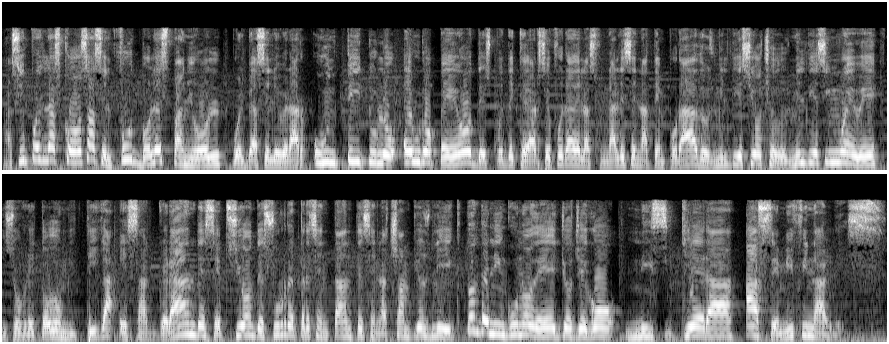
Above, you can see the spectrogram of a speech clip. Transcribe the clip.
Así pues las cosas, el fútbol español vuelve a celebrar un título europeo después de quedarse fuera de las finales en la temporada 2018-2019 y sobre todo mitiga esa gran decepción de sus representantes en la Champions League, donde ninguno de ellos llegó ni siquiera a semifinales.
